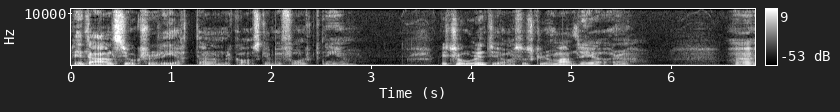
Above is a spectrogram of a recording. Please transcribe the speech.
Det är inte alls gjort för att reta den amerikanska befolkningen. Det tror inte jag, så skulle de aldrig göra. Mm.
